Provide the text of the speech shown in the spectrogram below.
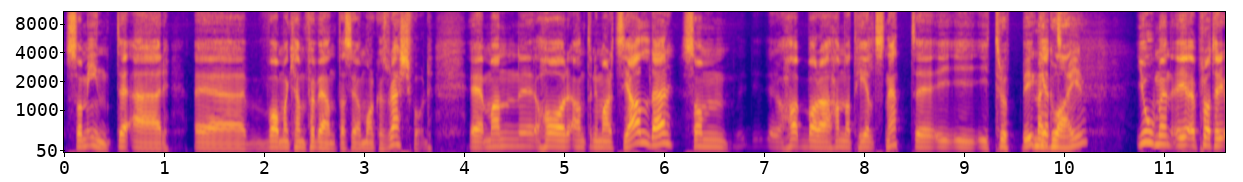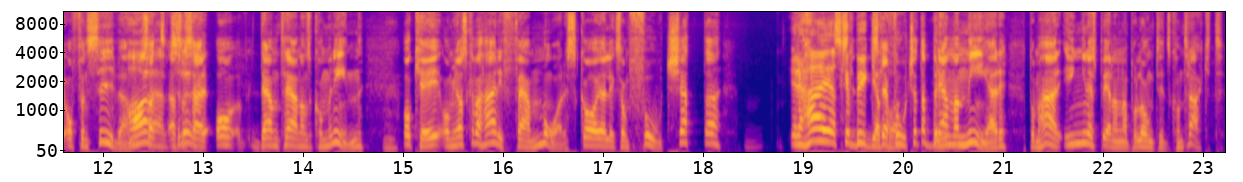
som inte är eh, vad man kan förvänta sig av Marcus Rashford. Eh, man har Anthony Martial där som har bara hamnat helt snett eh, i, i, truppbygget. Maguire? Jo men jag pratar i offensiven. Ja, så att, alltså, så här, den tränaren som kommer in, mm. okej okay, om jag ska vara här i fem år, ska jag liksom fortsätta är det här jag ska bygga ska på? Ska jag fortsätta bränna mm. ner de här yngre spelarna på långtidskontrakt?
